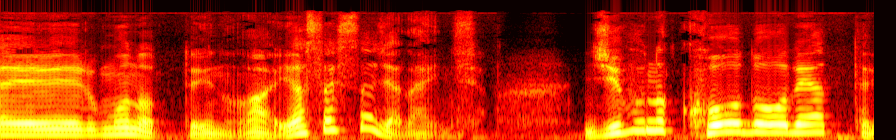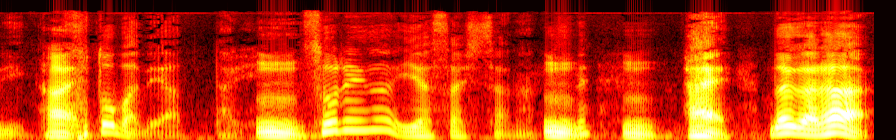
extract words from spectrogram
えるものっていうのは優しさじゃないんですよ。自分の行動であったり、はい。言葉であったり、うん。それが優しさなんですね、うん、うん。はい、だから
